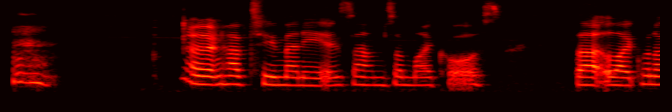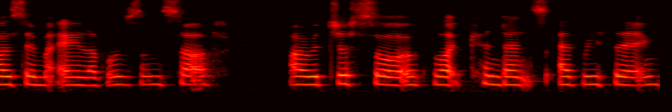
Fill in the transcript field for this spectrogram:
I don't have too many exams on my course, but like when I was doing my A levels and stuff, I would just sort of like condense everything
